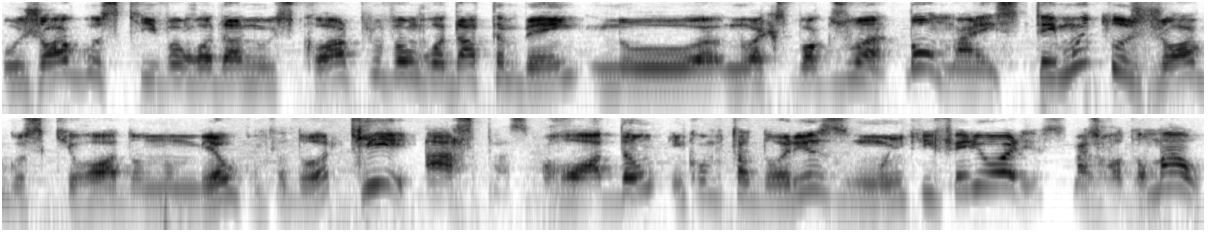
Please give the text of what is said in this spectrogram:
os jogos que vão rodar no Scorpio vão rodar também no, no Xbox One. Bom, mas tem muitos jogos que rodam no meu computador que, aspas, rodam em computadores muito inferiores, mas rodam mal.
